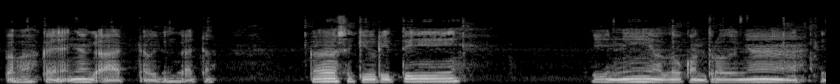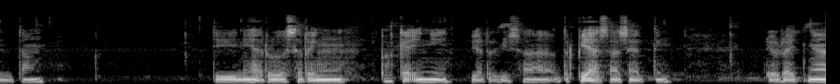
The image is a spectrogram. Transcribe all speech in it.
Bawah kayaknya nggak ada ini nggak ada. Ke security. Ini allow kontrolnya bintang. Jadi ini harus sering pakai ini biar bisa terbiasa setting. Rewrite nya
